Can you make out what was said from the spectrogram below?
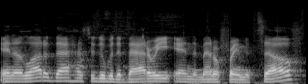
and a lot of that has to do with the battery and the metal frame itself.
